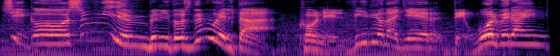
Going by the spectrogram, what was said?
Chicos, bienvenidos de vuelta Con el vídeo de ayer de Wolverine.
